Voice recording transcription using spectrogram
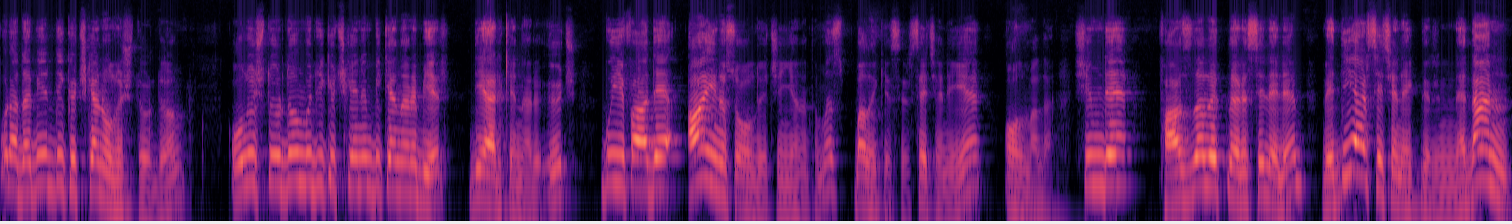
Burada bir dik üçgen oluşturdum. Oluşturduğum bu dik üçgenin bir kenarı 1, diğer kenarı 3. Bu ifade aynısı olduğu için yanıtımız Balıkesir seçeneği olmalı. Şimdi fazlalıkları silelim ve diğer seçeneklerin neden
